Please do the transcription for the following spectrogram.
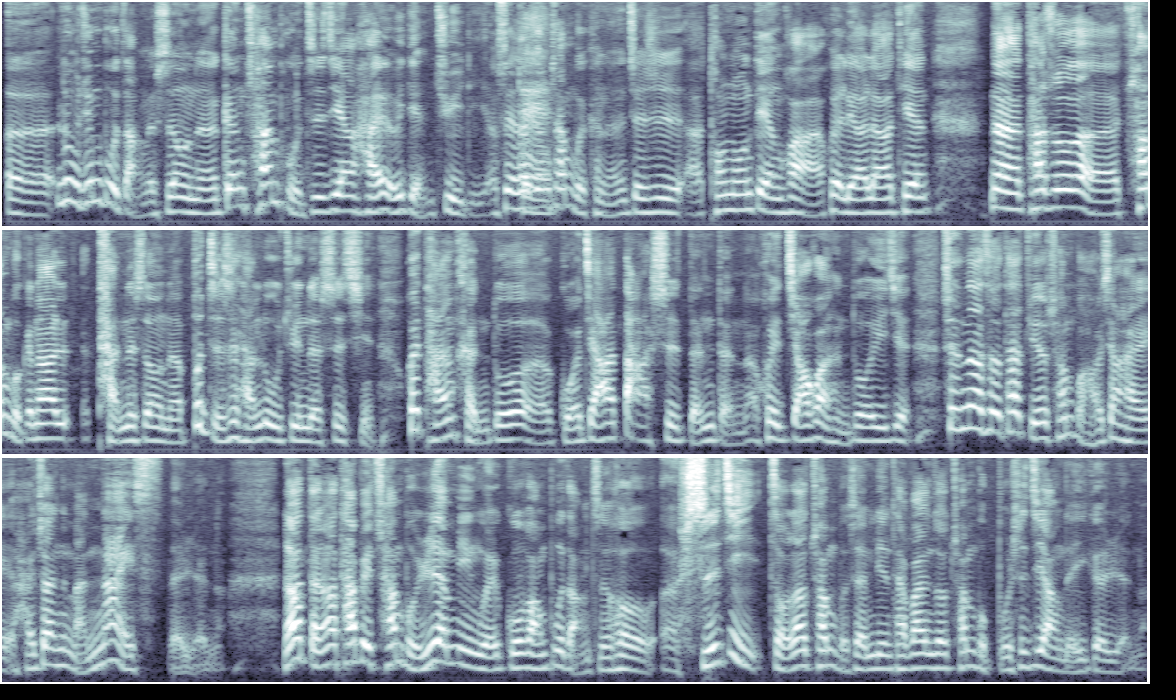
呃陆军部长的时候呢，跟川普之间还有一点距离啊，所以他跟川普可能就是呃通通电话，会聊聊天。那他说，呃，川普跟他谈的时候呢，不只是谈陆军的事情，会谈很多呃国家大事等等呢，会交换很多意见。所以那时候他觉得川普好像还还算是蛮 nice 的人呢。然后等到他被川普任命为国防部长之后，呃，实际走到川普身边，才发现说川普不是这样的一个人了。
